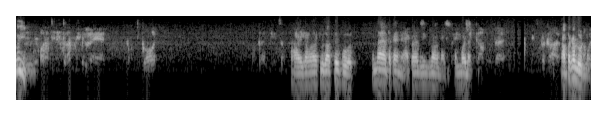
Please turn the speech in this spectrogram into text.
उई. आईला मला वाटलं जातोय पोर. पण नाही आता काय नाही. आता जिंकणार नाही. शंभर टक्के. आता काय लोडणार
